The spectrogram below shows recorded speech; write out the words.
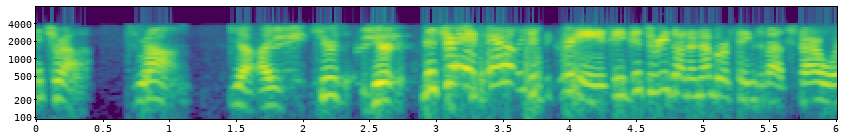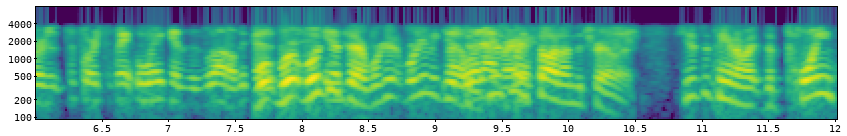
It's wrong. It's wrong. Yeah, I here's here. Mr. A apparently disagrees. He disagrees on a number of things about Star Wars The Force Awakens as well. Because We'll, we'll, get there. We're gonna we're gonna get No, there. Here's my thought on the trailer. Here's the thing. I the point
